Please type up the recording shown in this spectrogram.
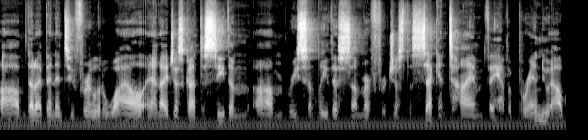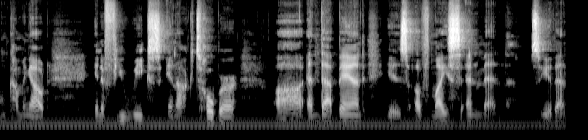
um, that I've been into for a little while, and I just got to see them um, recently this summer for just the second time. They have a brand new album coming out in a few weeks in October, uh, and that band is Of Mice and Men. See you then.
